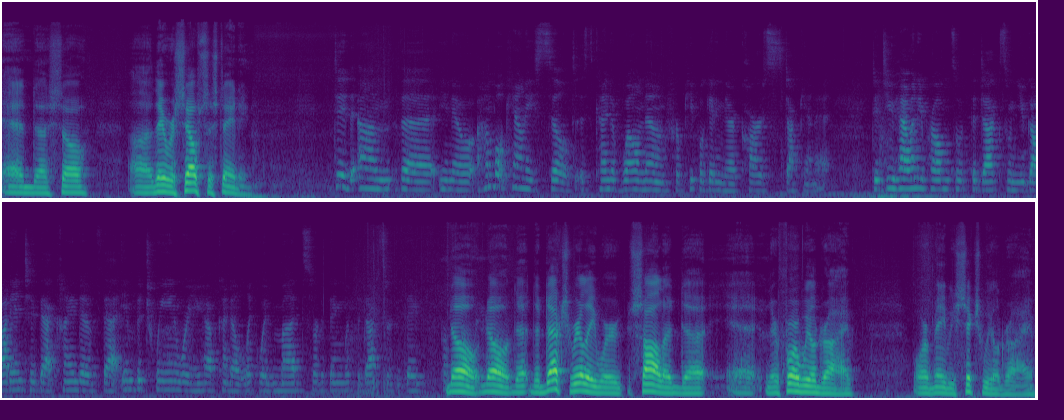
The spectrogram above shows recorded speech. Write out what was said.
and uh, so they were self-sustaining. Did um, the, you know, Humboldt County silt is kind of well known for people getting their cars stuck in it. Did you have any problems with the ducks when you got into that kind of that in between where you have kind of liquid mud sort of thing with the ducks, or did they? No, no. The the ducks really were solid. Uh, uh, they're four wheel drive, or maybe six wheel drive.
